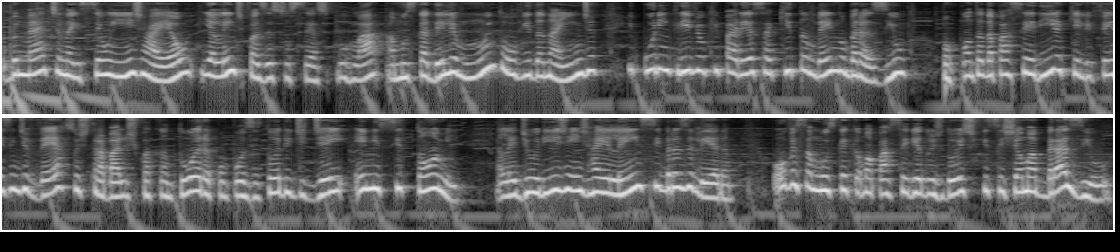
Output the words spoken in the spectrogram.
O Bemet nasceu em Israel e, além de fazer sucesso por lá, a música dele é muito ouvida na Índia e, por incrível que pareça, aqui também no Brasil, por conta da parceria que ele fez em diversos trabalhos com a cantora, compositora e DJ MC Tommy. Ela é de origem israelense e brasileira. Houve essa música que é uma parceria dos dois que se chama Brasil.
